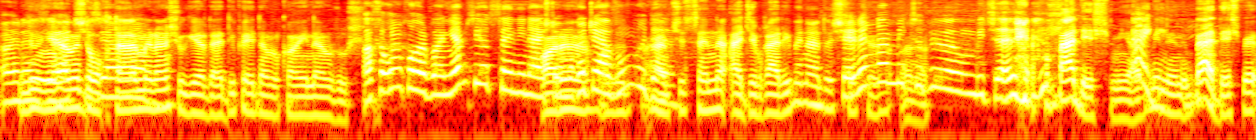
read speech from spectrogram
آره همه هم دختر نه. میرن شوگرددی پیدا می‌کنن اینم روش آخه اون قربانی هم زیاد سنی نشده آره موقع جوون بوده همچی سن عجیب غریبی نداشته چرا. اینقدر آره. میتوپی به اون بیچاره خب بعدش میاد. می‌دونی بعدش به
